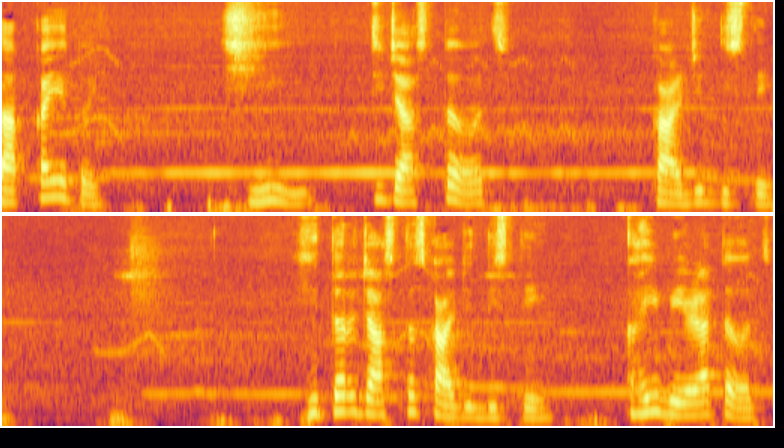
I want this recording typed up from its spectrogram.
ताप का येतोय? ही ती जास्तच काळजीत दिसते. ही तर जास्तच काळजीत दिसते. काही वेळातच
